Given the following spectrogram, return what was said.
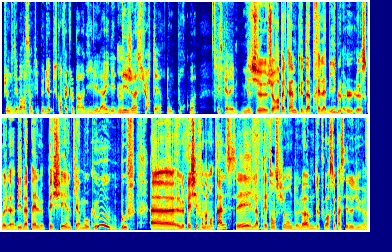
puis on se débarrasse un petit peu de Dieu, puisqu'en fait le paradis il est là, il est Mm. déjà sur terre, donc pourquoi espérer mieux Je, je rappelle quand même que d'après la Bible, le- ce que la Bible appelle le péché, hein, qui est un mot ouh, bouf, euh, le péché fondamental, c'est la prétention de l'homme de pouvoir se passer de Dieu. hein.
